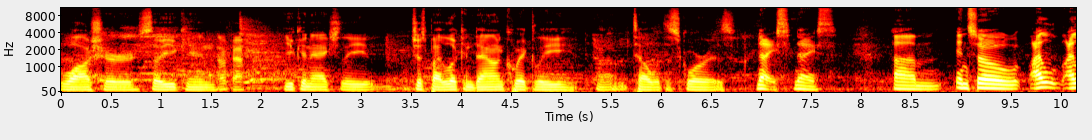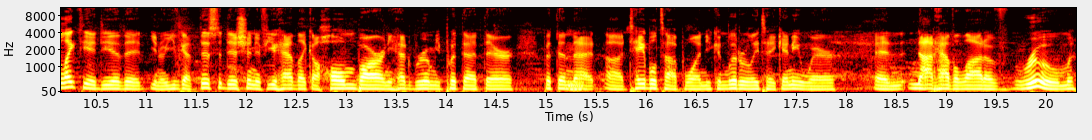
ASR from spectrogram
washer, so you can okay. you can actually just by looking down quickly um, tell what the score is. Nice, nice. Um, and so I, I like the idea that you know you've got this edition. If you had like a home bar and you had room, you put that there. But then that uh, tabletop one, you can literally take anywhere and not have a lot of room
